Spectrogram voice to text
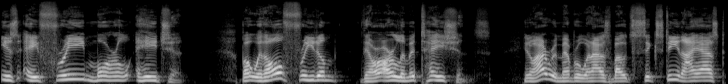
is a free moral agent. But with all freedom, there are limitations. You know, I remember when I was about 16, I asked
